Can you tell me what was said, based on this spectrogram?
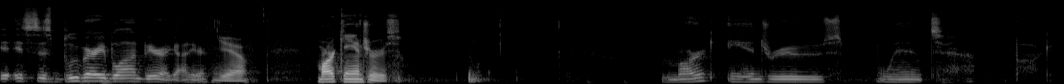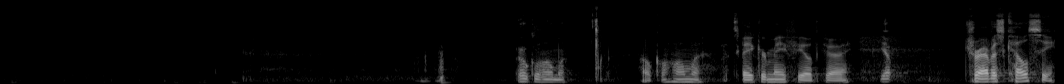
It's this blueberry blonde beer I got here. Yeah. Mark Andrews. Mark Andrews went. Fuck. Oklahoma. Oklahoma. That's Baker Mayfield guy. Yep. Travis Kelce.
